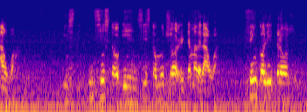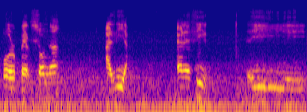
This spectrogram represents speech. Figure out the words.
agua. Insisto, insisto mucho el tema del agua. 5 litros por persona al día. Es decir, y,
